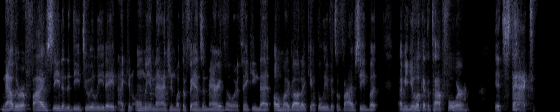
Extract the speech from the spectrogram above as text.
Now mm-hmm. they're a five seed in the D2 Elite Eight. I can only imagine what the fans in Maryville are thinking that, oh my God, I can't believe it's a five seed. But I mean, you look at the top four, it's stacked.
